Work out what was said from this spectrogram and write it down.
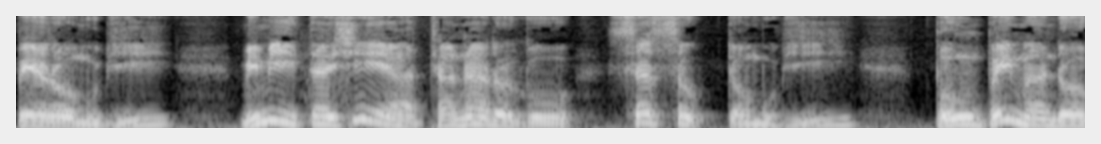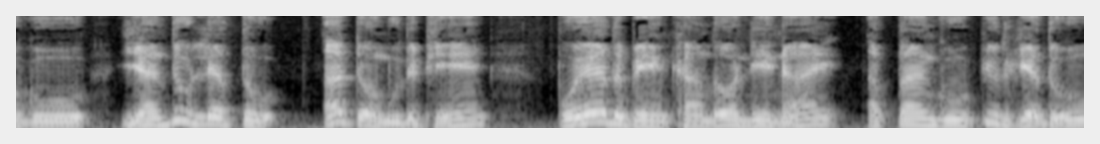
ပယ်တော်မူပြီးမိမိတန်ရှင်းရာဌာနတော်ကိုဆက်ဆုပ်တော်မူပြီးဘုံဗိမာန်တော်ကိုရန်သူလက်သို့အပ်တော်မူသည်ဖြင့်ပွဲသဘင်ခံသောနေ့၌အတန်ကိုပြုတကဲ့သို့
